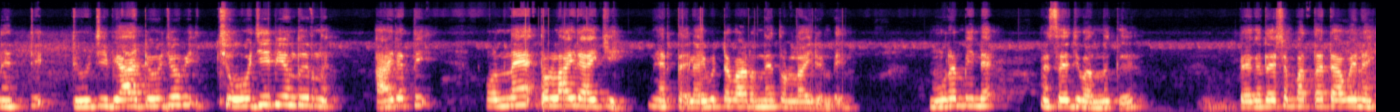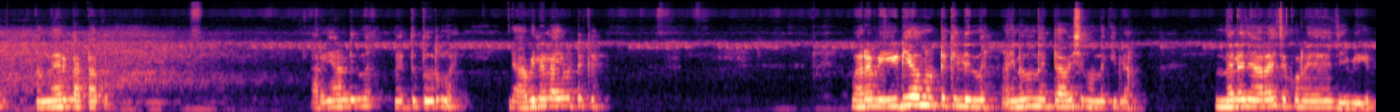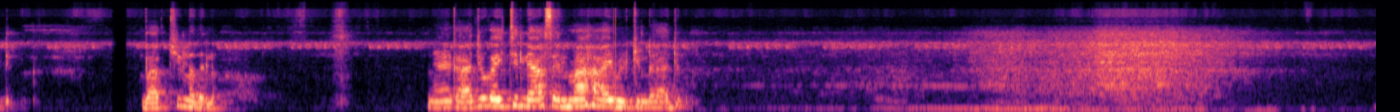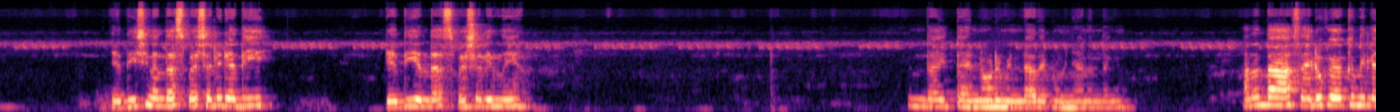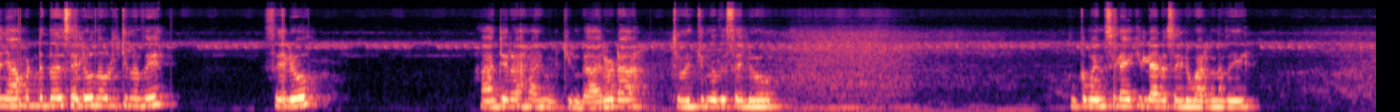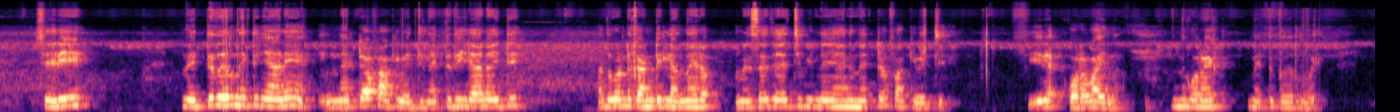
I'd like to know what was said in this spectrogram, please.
നെറ്റ് ടു ജി ബി ആ two G B two G B ഒന്ന് തീർന്ന്. ആയിരത്തി ഒന്ന് തൊള്ളായിരം ആയിക്ക്. നേരത്തെ ലൈവ് ഇട്ട പാട് ഒന്നേ തൊള്ളായിരം ഉണ്ടായിരുന്നു നൂറമ്പിന്റെ മെസ്സേജ് വന്നിക്ക്. ഇപ്പം ഏകദേശം പത്തറ്റാവാനായി. അന്നേരം കട്ടാക്കും. അറിയാണ്ടിന്ന് നെറ്റ് തീർന്നു പോയി രാവിലെ ലൈവ് ഇട്ടിക്ക്. വേറെ വീഡിയോ ഒന്നും ഇട്ടിക്കില്ല ഇന്ന്. അതിനൊന്നും നെറ്റ് ആവശ്യം വന്നിക്കില്ല. ഇന്നലെ ഞായറാഴ്ച കുറേ ജീവി കിട്ടി. ബാക്കിയുള്ളതെല്ലാം. ഞാൻ കാജു കഴിച്ചില്ല. സെൽമ ഹായ് വിളിക്കുന്നുണ്ട് കാജു രതീഷിന് എന്താ സ്പെഷ്യൽ രതി? രതി എന്താ സ്പെഷ്യൽ ഇന്ന്? എന്താ ഇത്ത എന്നോട് മിണ്ടാതെ പോണു? ഞാൻ എന്തെങ്കിലും അതെന്താ? സെലു കേൾക്കുന്നില്ല. ഞാൻ മിണ്ടുന്നത് സെലു എന്ന് വിളിക്കുന്നത്. സെലു? ഹാജിറ ഹായ് വിളിക്കുന്നുണ്ട്. ആരോടാ ചോദിക്കുന്നത് സെലു? നമുക്ക് മനസ്സിലാക്കില്ലല്ലോ സെലു പറഞ്ഞത്? ശരി. നെറ്റ് തീർന്നിട്ട് ഞാൻ നെറ്റ് ഓഫ് ആക്കി വെച്ചു. നെറ്റ് തീരാനായിട്ട് അതുകൊണ്ട് കണ്ടില്ല. അന്നേരം മെസ്സേജ് അയച്ച് പിന്നെ ഞാൻ നെറ്റ് ഓഫ് ആക്കി വെച്ച്. തീരെ കുറവായിരുന്നു ഇന്ന് കുറേ നെറ്റ് തീർന്നു പോയി.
